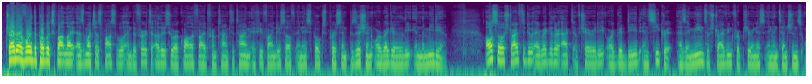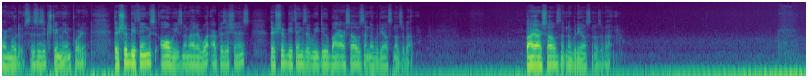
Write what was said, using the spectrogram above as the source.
Try to avoid the public spotlight as much as possible and defer to others who are qualified from time to time if you find yourself in a spokesperson position or regularly in the media. Also, strive to do a regular act of charity or good deed in secret as a means of striving for pureness in intentions or motives. This is extremely important. There should be things always, no matter what our position is, there should be things that we do by ourselves that nobody else knows about. By ourselves that nobody else knows about.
